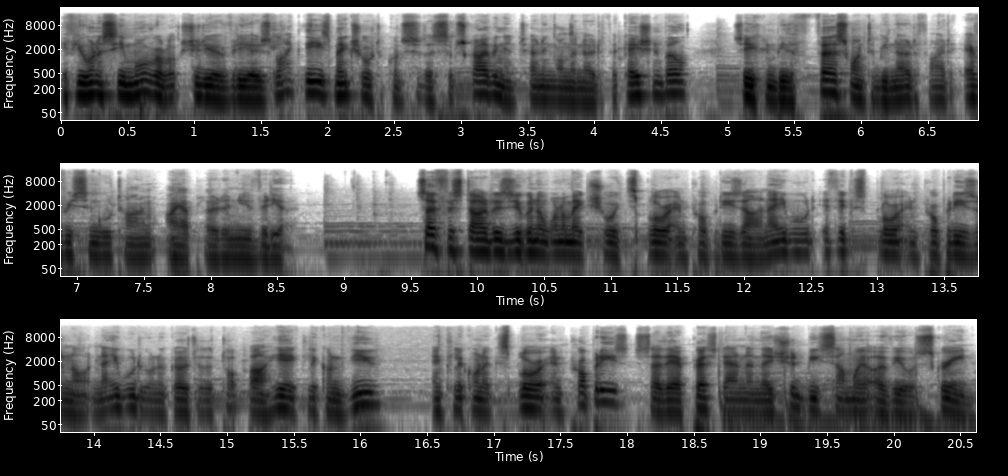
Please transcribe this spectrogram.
If you want to see more Roblox Studio videos like these, make sure to consider subscribing and turning on the notification bell so you can be the first one to be notified every single time I upload a new video. So for starters, you're going to want to make sure Explorer and Properties are enabled. If Explorer and Properties are not enabled, you want to go to the top bar here, click on View, and click on Explorer and Properties, so they're pressed down and they should be somewhere over your screen.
